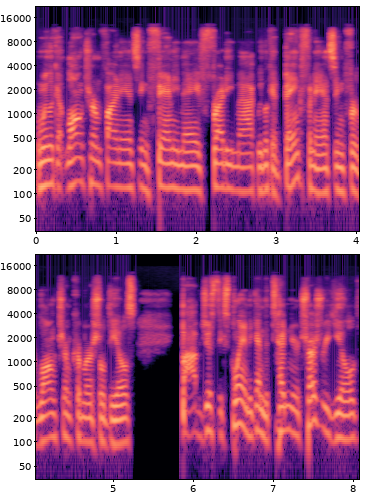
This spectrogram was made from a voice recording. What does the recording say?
when we look at long term financing, Fannie Mae, Freddie Mac, we look at bank financing for long term commercial deals. Bob just explained again the 10 year treasury yield.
